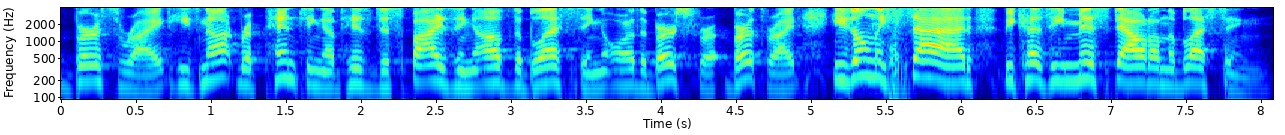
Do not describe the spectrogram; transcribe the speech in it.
birthright. He's not repenting of his despising of the blessing or the birthright. He's only sad because he missed out on the blessing.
